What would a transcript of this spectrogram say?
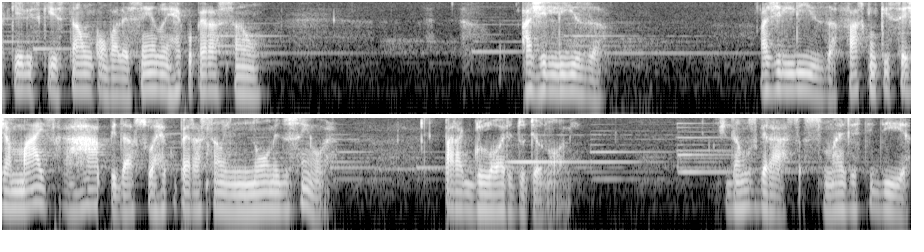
Aqueles que estão convalescendo em recuperação, agiliza agiliza, faz com que seja mais rápida a sua recuperação em nome do Senhor, para a glória do teu nome. Te damos graças mais este dia,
